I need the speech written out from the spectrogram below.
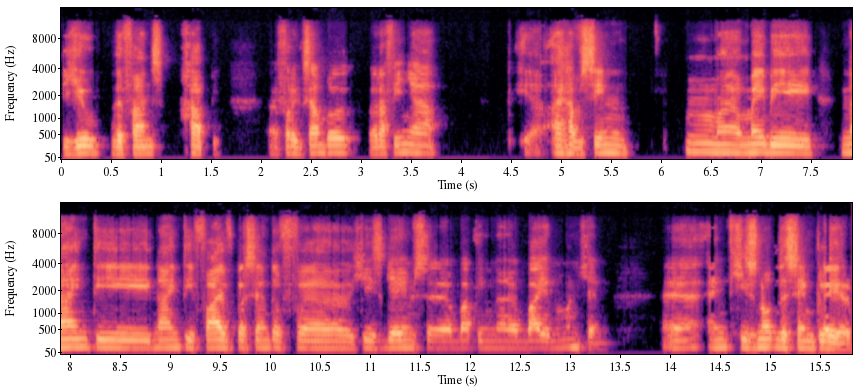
you, the fans, happy. Uh, for example, Rafinha, I have seen mm, maybe 90, 95% of his games back in Bayern München uh, and he's not the same player.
